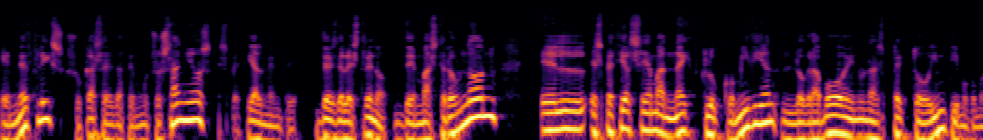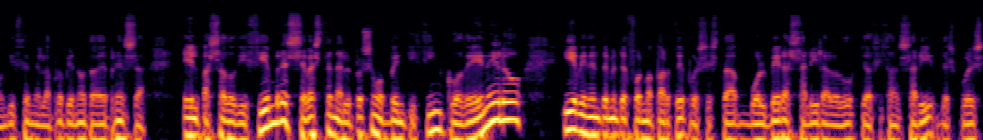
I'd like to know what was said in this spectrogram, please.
en Netflix, su casa desde hace muchos años, especialmente desde el estreno de Master of None, el especial se llama Nightclub Comedian, lo grabó en un aspecto íntimo, como dicen en la propia nota de prensa, el pasado diciembre, se va a estrenar el próximo 25 de enero y evidentemente forma parte, pues, esta volver a salir a la luz de Aziz Ansari después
